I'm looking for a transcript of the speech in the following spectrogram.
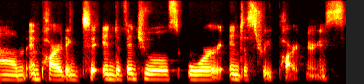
um, imparting to individuals or industry partners.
